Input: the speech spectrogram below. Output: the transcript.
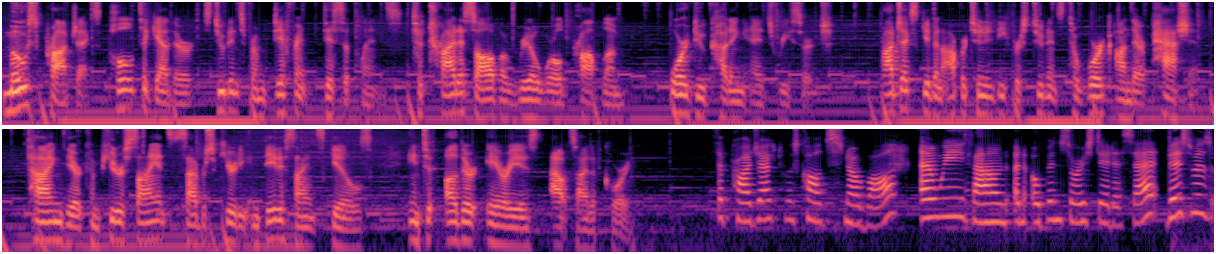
Most projects pull together students from different disciplines to try to solve a real world problem or do cutting edge research. Projects give an opportunity for students to work on their passion, tying their computer science, cybersecurity, and data science skills into other areas outside of Khoury. The project was called Snowball, and we found an open source data set. This was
